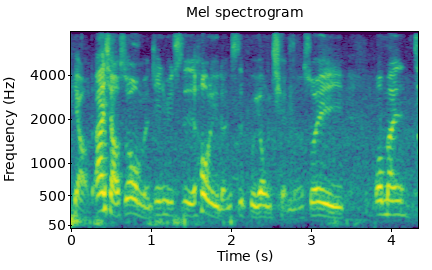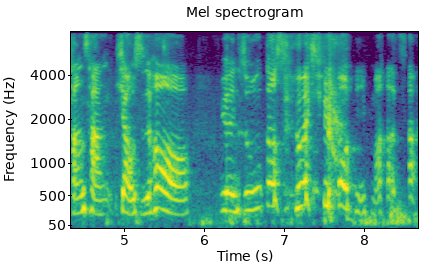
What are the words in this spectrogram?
票的。哎、啊，小时候我们进去是后里人是不用钱的，所以我们常常小时候远足都是会去后里马场。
